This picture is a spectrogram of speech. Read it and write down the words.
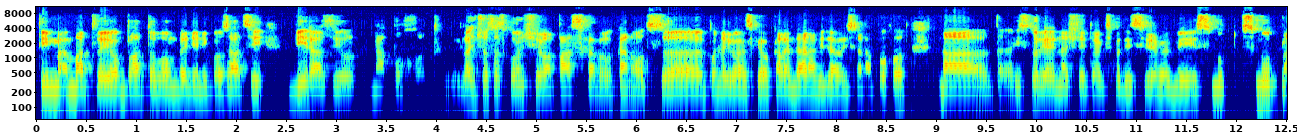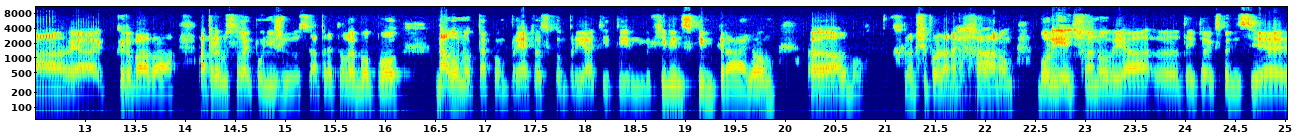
tým Matvejom Platovom vedený kozáci vyrazil na pochod. Len čo sa skončila Pascha, Veľká noc, e, podľa julenského kalendára vydali sa na pochod. Na, tá, história ináč tejto expedície je veľmi smut, smutná, krvavá a pre Rusov aj ponižujúca. Preto, lebo po navonok takom priateľskom prijati tým chyvinským kráľom, e, alebo lepšie povedané chánom, boli jej členovia e, tejto expedície e,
